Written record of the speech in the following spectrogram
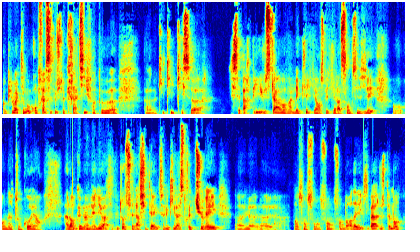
copywriting au contraire c'est plus le créatif un peu euh, euh qui, qui qui se qui s'éparpille jusqu'à avoir un déclic et ensuite il rassemble ses idées en, un tout cohérent. Alors que l'ingénieur, c'est plutôt l'architecte, celui qui va structurer euh, le, son, son, son, son, bordel et qui va justement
